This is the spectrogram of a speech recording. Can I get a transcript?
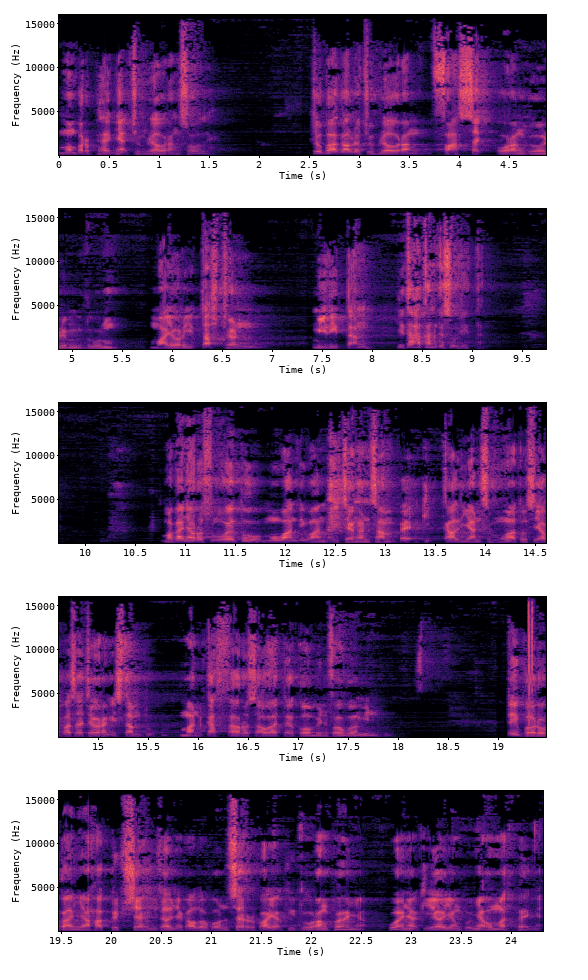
memperbanyak jumlah orang soleh. Coba kalau jumlah orang fasek, orang dolim itu mayoritas dan militan, kita akan kesulitan. Makanya Rasulullah itu mewanti-wanti, jangan sampai kalian semua atau siapa saja orang Islam itu man kathara sawada qaumin fahuwa minhu. Tapi barokahnya Habib Syekh misalnya kalau konser kayak gitu orang banyak, banyak kiai yang punya umat banyak.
